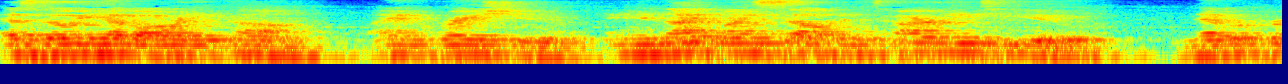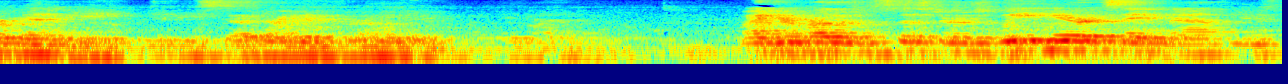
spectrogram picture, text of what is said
As though you have already come, I embrace you and unite myself entirely to you. Never permit me to be separated from you. My dear brothers and sisters, we here at St. Matthew's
